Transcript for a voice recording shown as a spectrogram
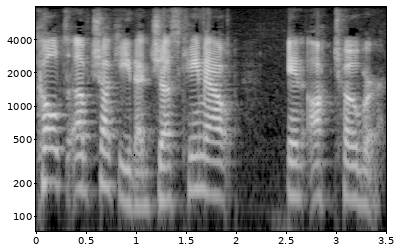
Cult of Chucky that just came out in October.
